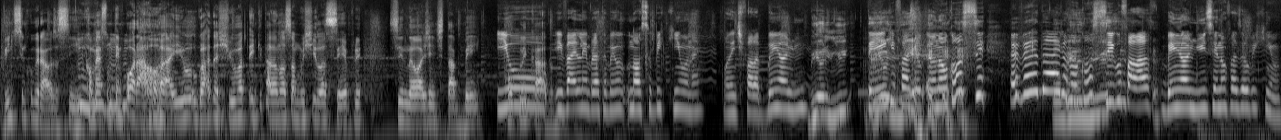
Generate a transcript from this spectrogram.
25 graus, assim, e começa um temporal. Aí o guarda-chuva tem que estar na nossa mochila sempre, senão a gente tá bem E, complicado. o, e vai lembrar também o nosso biquinho, né? Quando a gente fala bem ali, Bem ali, tem bem que ali. fazer. Eu não consigo. É verdade, eu não consigo falar bem ali sem não fazer o biquinho.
